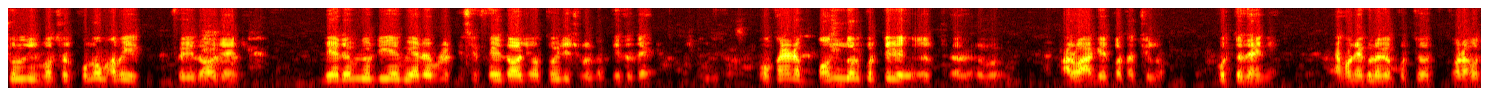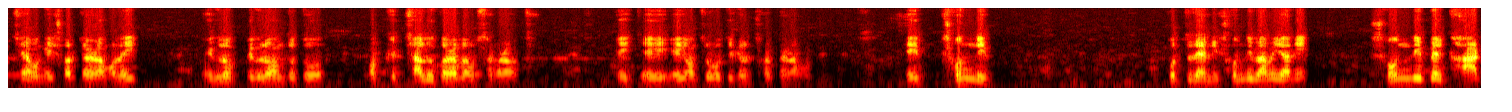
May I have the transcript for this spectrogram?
চল্লিশ বছর কোনোভাবেই ফিরে দেওয়া যায়নি। বিআডব্লিউ ডি এ বিআরডব্লিউডিএ বিআরডব্লিউটিসি ফিরে দেওয়ার জন্য তৈরি ছিল, কিন্তু দিতে দেয়নি। ওখানে একটা বন্দর করতে, আরও আগের কথা ছিল, করতে দেয়নি। এখন এগুলোকে করতে করা হচ্ছে এবং এই সরকারের আমলেই এগুলো এগুলো অন্তত পক্ষে চালু করার ব্যবস্থা করা হচ্ছে। এই এই এই অন্তর্বর্তীকালীন সরকারের আমলে। এই সন্দীপ করতে দেয়নি। সন্দীপ আমি জানি সন্দ্বীপের ঘাট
